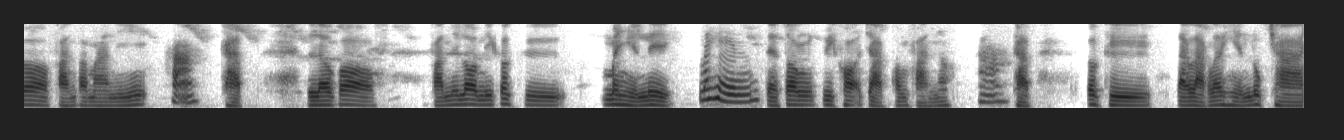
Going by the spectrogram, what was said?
ก็ฝันประมาณนี้ค่ะ ครับ แล้วก็ฝันในรอบนี้ก็คือไม่เห็นเลข ไม่เห็น แต่ต้องวิเคราะห์จากความฝันเนาะค่ะ ครับ ก็คือหลักๆ แล้วเห็นลูกชาย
